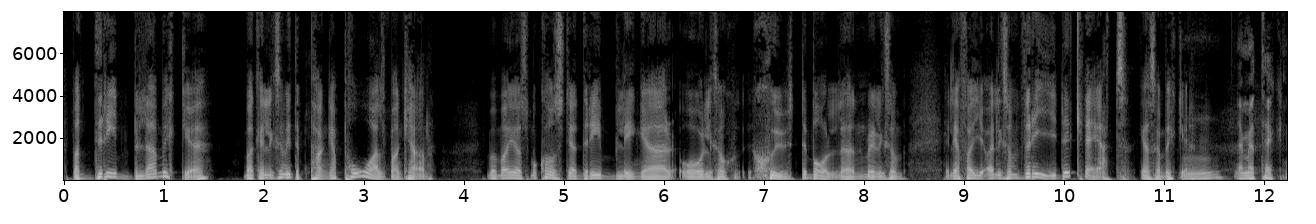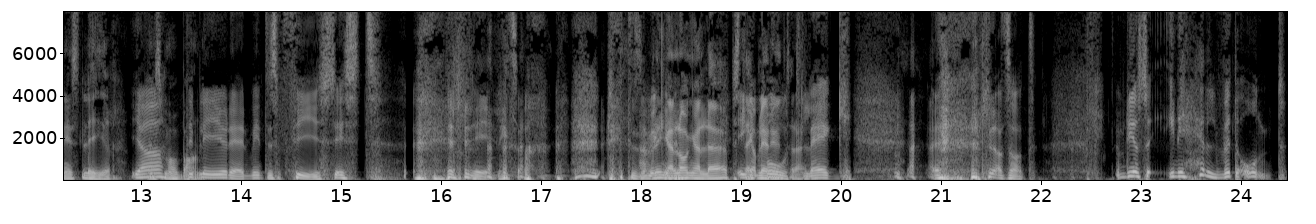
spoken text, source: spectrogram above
man dribblar mycket. Man kan liksom inte panga på allt man kan. Men man gör små konstiga dribblingar och liksom skjuter bollen med liksom, eller i alla fall jag liksom vrider knät ganska mycket. Mm. Ja, med tekniskt lir med Ja, små barn. det blir ju det. Det blir inte så fysiskt. det är liksom, det är inte så mycket. inga långa löpsteg Inga blir det inte. Där. motlägg. Något sånt. Men det gör så in i helvete ont.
